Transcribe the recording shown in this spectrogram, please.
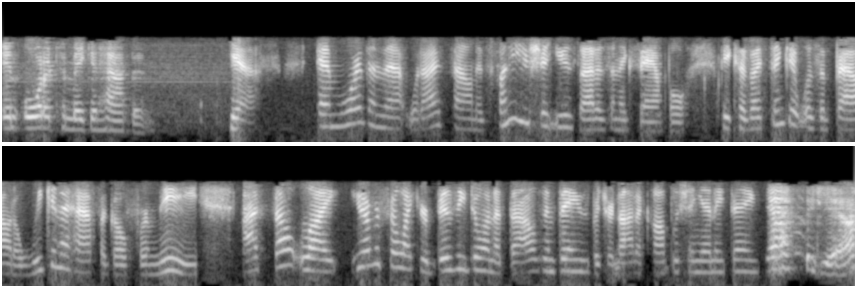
in order to make it happen. Yes. And more than that, what I found, it's funny you should use that as an example because I think it was about a week and a half ago for me. I felt like, you ever feel like you're busy doing a thousand things but you're not accomplishing anything? Yeah, yeah.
